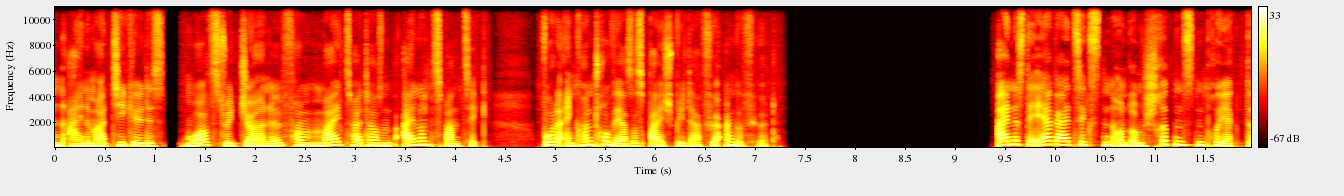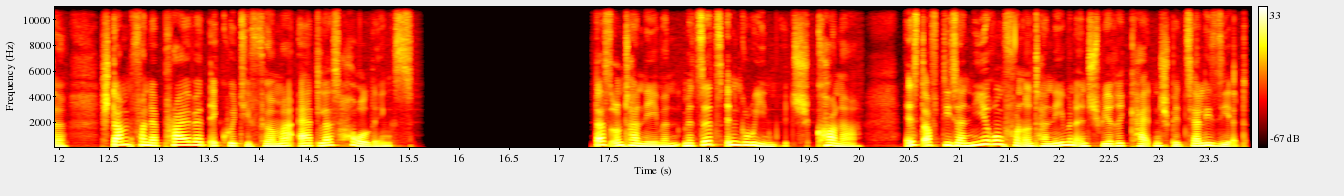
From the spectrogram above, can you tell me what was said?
In einem Artikel des Wall Street Journal vom Mai 2021 wurde ein kontroverses Beispiel dafür angeführt. Eines der ehrgeizigsten und umstrittensten Projekte stammt von der Private Equity Firma Atlas Holdings. Das Unternehmen mit Sitz in Greenwich, Connor, ist auf die Sanierung von Unternehmen in Schwierigkeiten spezialisiert.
